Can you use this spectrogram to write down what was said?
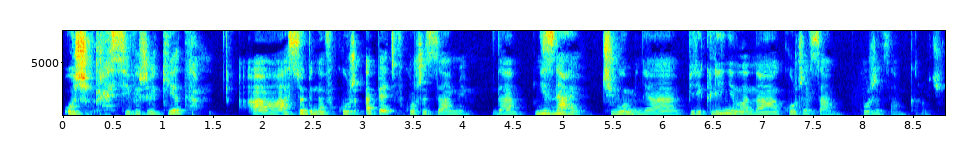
Очень красивый жакет. А, особенно в коже, опять в кожезаме, да. Не знаю, чего меня переклинило на кожезам. Кожезам, короче.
